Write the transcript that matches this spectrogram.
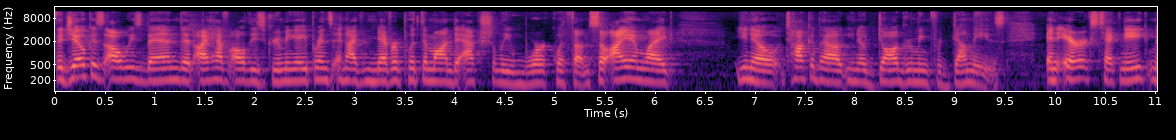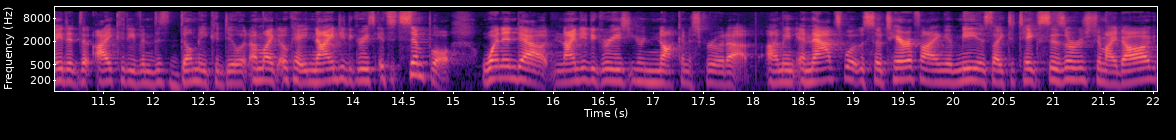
The joke has always been that I have all these grooming aprons, and I've never put them on to actually work with them. So I am like, you know, talk about, you know, dog grooming for dummies. And Eric's technique made it that I could even, this dummy could do it. I'm like, okay, 90 degrees, it's simple. When in doubt, 90 degrees, you're not gonna screw it up. I mean, and that's what was so terrifying of me is like to take scissors to my dog.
